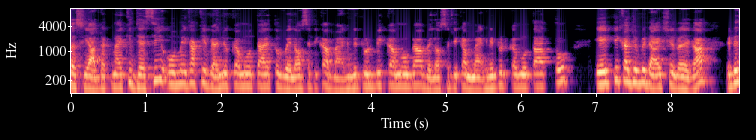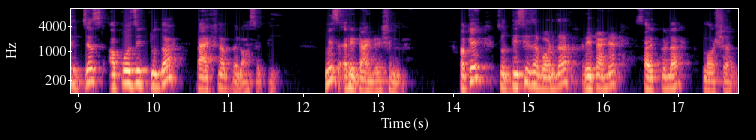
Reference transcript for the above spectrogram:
तस याद रखना है कि जैसे ही ओमेगा की वैल्यू कम होता है तो वेलोसिटी का मैग्नीट्यूड भी कम होगा वेलोसिटी का मैग्नीट्यूड कम होता है तो एटी का जो भी डायरेक्शन रहेगा it is just opposite to the direction of velocity means retardation okay so this is about the retarded circular motion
